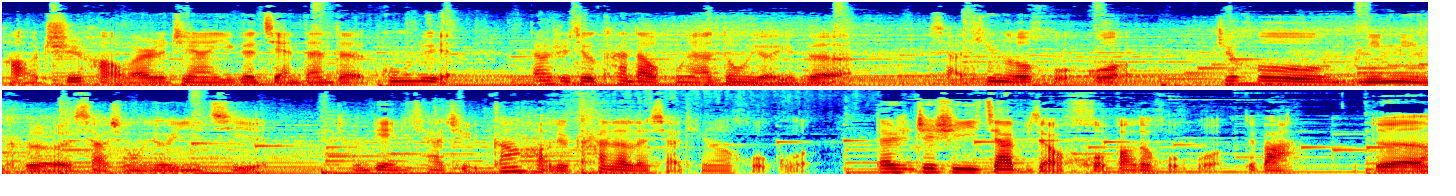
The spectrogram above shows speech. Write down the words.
好吃好玩的这样一个简单的攻略，当时就看到洪崖洞有一个小天鹅火锅，之后明明和小熊就一起乘电梯下去，刚好就看到了小天鹅火锅，但是这是一家比较火爆的火锅，对吧？对。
